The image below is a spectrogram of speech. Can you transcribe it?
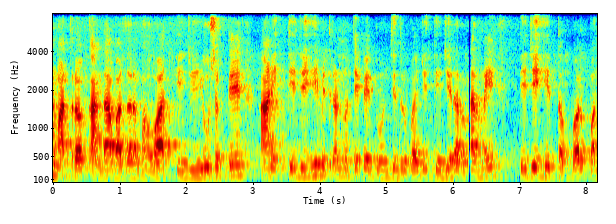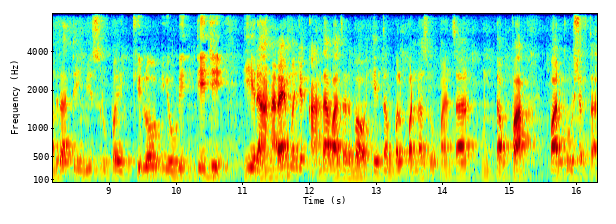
मात्र कांदा बाजार भावात तेजी येऊ शकते आणि तेजीही मित्रांनो ते काही दोन तीन रुपयाची तेजी राहणार नाही. तेजी ही तब्बल पंधरा ते वीस रुपये किलो एवढी तेजी ही राहणार आहे. म्हणजे कांदा बाजार भाव हे तब्बल पन्नास रुपयांचा टप्पा पार करू शकतात.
